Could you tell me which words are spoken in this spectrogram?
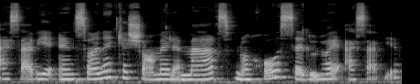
عصبی انسانه که شامل مغز، نخو و سلولهای عصبیه.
